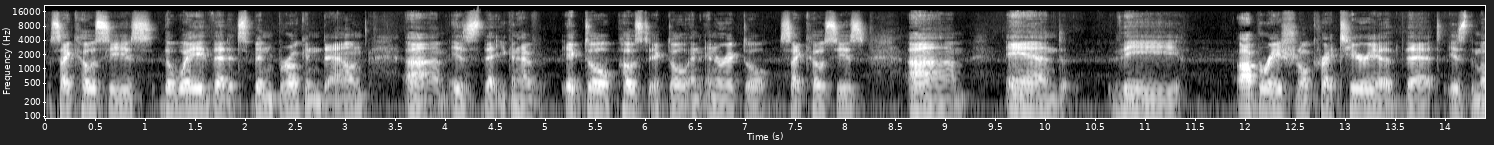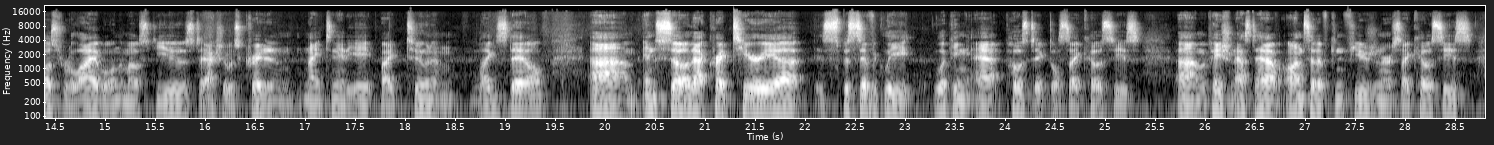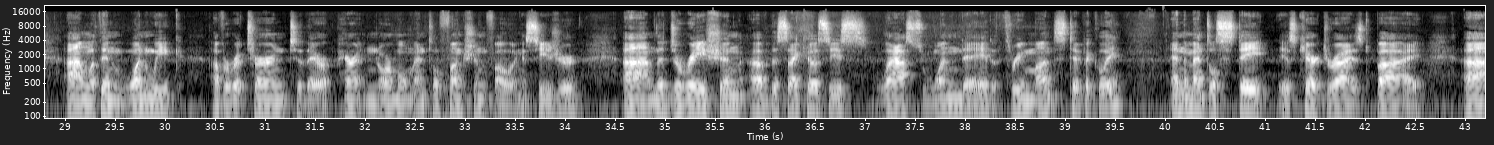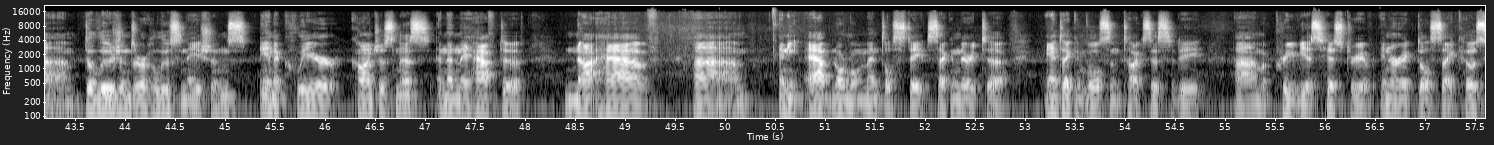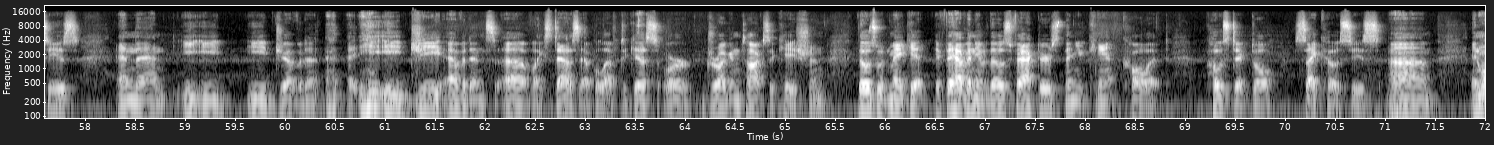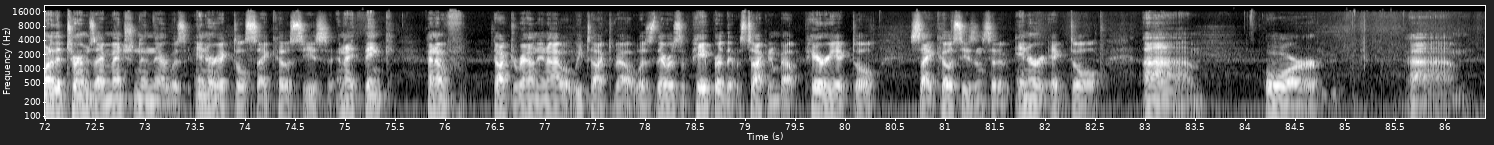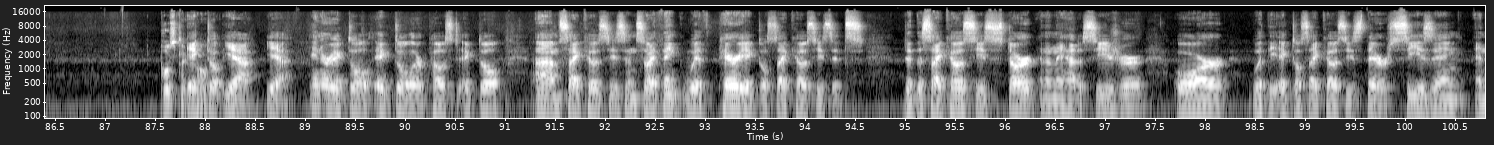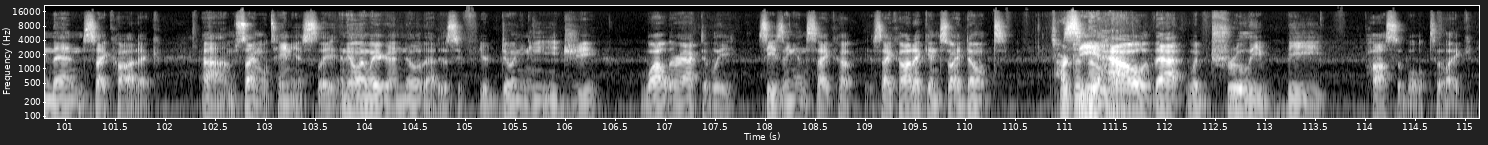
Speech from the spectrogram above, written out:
psychoses, the way that it's been broken down um, is that you can have ictal, post-ictal, and interictal psychoses, um, and the operational criteria that is the most reliable and the most used actually was created in 1988 by Toone and Logsdail. Um, and so that criteria is specifically looking at post-ictal psychoses. Um, a patient has to have onset of confusion or psychoses um, within one week of a return to their apparent normal mental function following a seizure. Um, the duration of the psychosis lasts one day to three months typically, and the mental state is characterized by um, delusions or hallucinations in a clear consciousness, and then they have to not have um, any abnormal mental state secondary to anticonvulsant toxicity, um, a previous history of interictal psychoses, and then EEG evidence, EEG evidence of like status epilepticus or drug intoxication. Those would make it, if they have any of those factors, then you can't call it postictal psychoses. Um, and one of the terms I mentioned in there was interictal psychoses, and I think kind of Dr. Round and I, what we talked about was there was a paper that was talking about periictal psychoses instead of interictal um, or um, Post-ictal. yeah, yeah, interictal, ictal, or postictal um, psychoses. And so I think with periictal psychoses, it's did the psychoses start and then they had a seizure, or with the ictal psychoses, they're seizing and then psychotic um, simultaneously. And the only way you're going to know that is if you're doing an EEG while they're actively seizing and psycho- psychotic. And so I don't It's hard to see know that. how that would truly be possible to like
